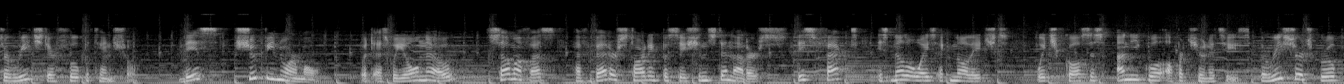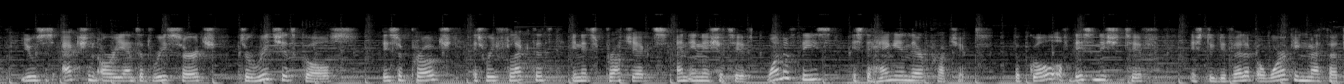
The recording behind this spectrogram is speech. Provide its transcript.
to reach their full potential. This should be normal, but as we all know, some of us have better starting positions than others. This fact is not always acknowledged which causes unequal opportunities. The research group uses action-oriented research to reach its goals. This approach is reflected in its projects and initiatives. One of these is the Hang In There project. The goal of this initiative is to develop a working method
